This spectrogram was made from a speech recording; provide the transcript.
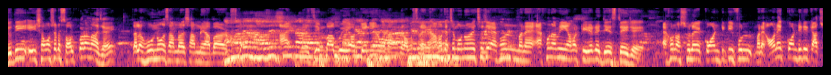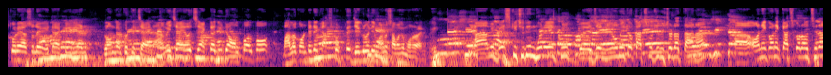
যদি এই সমস্যাটা সলভ করা না যায় তাহলে হু নোস আমরা সামনে আবার জিম্বাবুয়ে আর কেনিয়ার মতো আমাদের অবস্থা নেই। আমার কাছে মনে হয়েছে যে এখন মানে এখন আমি আমার ক্যারিয়ারের যে স্টেজে এখন আসলে কোয়ান্টিটি ফুল মানে অনেক কোয়ান্টিটির কাজ করে আসলে এটা ক্যারিয়ার লঙ্গার করতে চাই না। আমি চাই হচ্ছে একটা দুইটা অল্প অল্প ভালো কন্টেন্টের কাজ করতে যেগুলো দিয়ে মানুষ আমাকে মনে রাখবে। আমি বেশ কিছুদিন ধরে খুব যে নিয়মিত কাজ করছি বিষয়টা তা না। অনেক অনেক কাজ করা হচ্ছে না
